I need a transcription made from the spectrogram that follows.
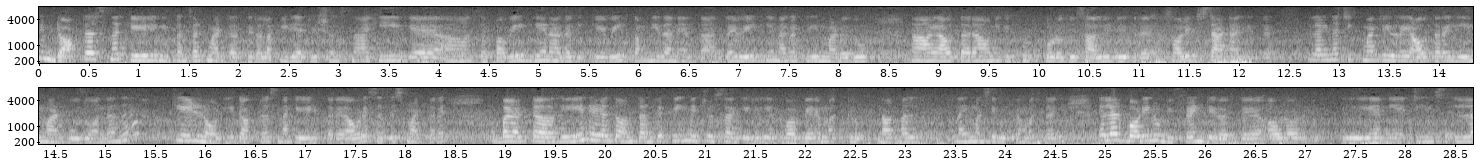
ನಿಮ್ಮ ಡಾಕ್ಟರ್ಸ್ನ ಕೇಳಿ ನೀವು ಕನ್ಸಲ್ಟ್ ಮಾಡ್ತಾ ಇರ್ತೀರಲ್ಲ ಪೀಡಿಯಾಟ್ರಿಷನ್ಸ್ನ ಹೀಗೆ ಸ್ವಲ್ಪ ವೆಯ್ಟ್ ಗೇನ್ ಆಗೋದಕ್ಕೆ ವೆಯ್ಟ್ ಕಮ್ಮಿ ಇದ್ದಾನೆ ಅಂತ ಅಂದರೆ ವೆಯ್ಟ್ ಗೇನ್ ಆಗೋಕ್ಕೆ ಏನು ಮಾಡೋದು ಯಾವ ಥರ ಅವನಿಗೆ ಫುಡ್ ಕೊಡೋದು ಸಾಲಿಡ್ ಇದ್ದರೆ ಸಾಲಿಡ್ ಸ್ಟಾರ್ಟ್ ಆಗಿದ್ದರೆ ಇಲ್ಲ ಇನ್ನು ಚಿಕ್ಕ ಮಕ್ಕಳಿದ್ರೆ ಯಾವ ಥರ ಏನು ಮಾಡ್ಬೋದು ಅಂತಂದರೆ ಕೇಳಿ ನೋಡಿ ಡಾಕ್ಟರ್ಸ್ನ ಹೇಳ್ತಾರೆ, ಅವರೇ ಸಜೆಸ್ಟ್ ಮಾಡ್ತಾರೆ. ಬಟ್ ಏನು ಹೇಳೋದು ಅಂತಂದರೆ ಪ್ರೀ ಮೆಚೂರ್ಸ್ ಆಗಿರಲಿ ಅಥವಾ ಬೇರೆ ಮಕ್ಕಳು ನಾರ್ಮಲ್ ನೈನ್ ಮಂತ್ಸಿಗೆ ಹುಟ್ಟಿರೋ ಮಕ್ಕಳಾಗಿ ಎಲ್ಲರ ಬಾಡಿನೂ ಡಿಫ್ರೆಂಟ್ ಇರುತ್ತೆ, ಅವ್ರವ್ರ ಡಿ ಎನ್ ಎ ಜೀನ್ಸ್ ಎಲ್ಲ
